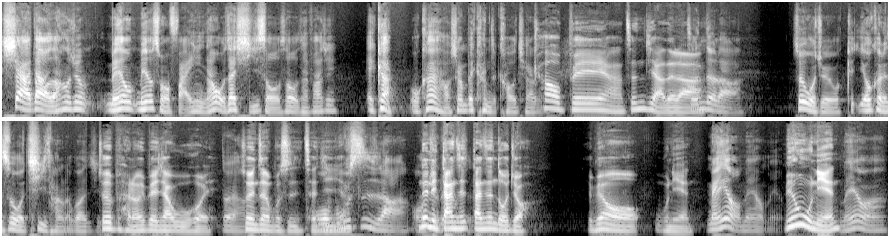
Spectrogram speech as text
吓到，然后就没有没有什么反应，然后我在洗手的时候，我才发现，哎，看我看好像被看着靠墙，靠背啊，真假的啦，真的啦。所以我觉得我有可能是我气场的关系，就很容易被人家误会。对啊，所以你真的不是曾经我不是啊。那你单身单身多久？有没有五年？没有，没有，没有，没有五年？没有啊。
